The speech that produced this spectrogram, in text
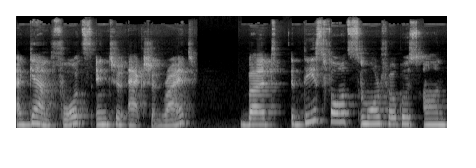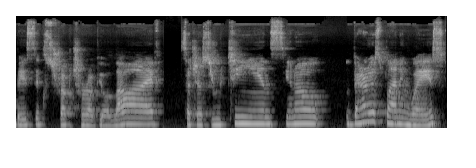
Again, thoughts into action, right? But these thoughts more focus on basic structure of your life, such as routines, you know, various planning ways,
